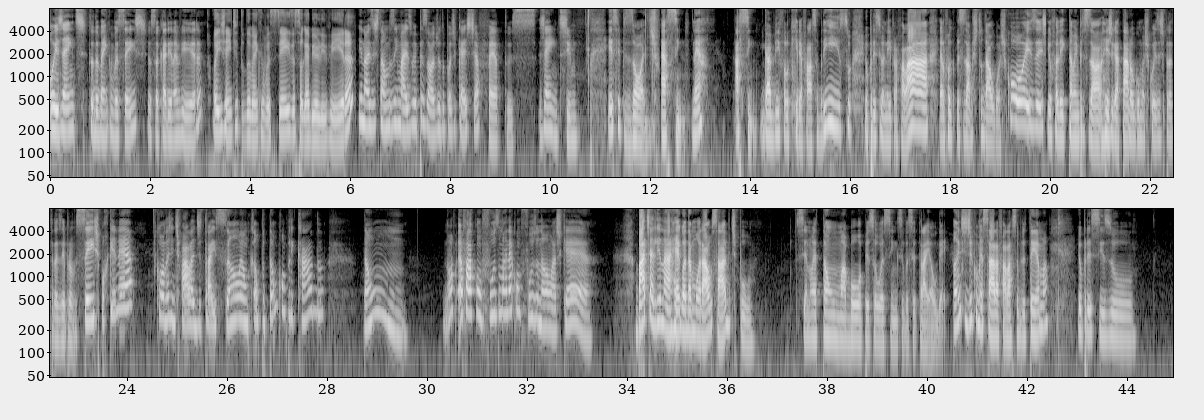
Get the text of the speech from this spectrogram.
Oi, gente, tudo bem com vocês? Eu sou Karina Vieira. Oi, gente, tudo bem com vocês? Eu sou Gabi Oliveira. E nós estamos em mais um episódio do podcast Afetos. Gente, esse episódio é assim, né? Assim, Gabi falou que queria falar sobre isso, eu pressionei para falar, ela falou que precisava estudar algumas coisas, eu falei que também precisava resgatar algumas coisas para trazer para vocês, porque, né, quando a gente fala de traição é um campo tão complicado, tão eu falar confuso, mas não é confuso, não. Acho que é. Bate ali na régua da moral, sabe? Tipo, você não é tão uma boa pessoa assim se você trai alguém. Antes de começar a falar sobre o tema, eu preciso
